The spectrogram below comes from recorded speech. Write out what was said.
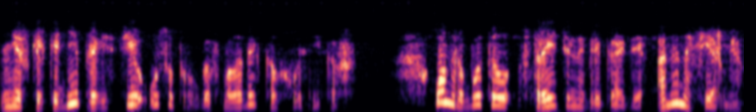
несколько дней провести у супругов, молодых колхозников. Он работал в строительной бригаде, она на ферме.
